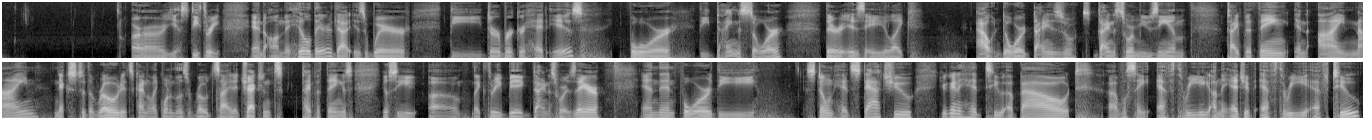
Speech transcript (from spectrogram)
Or yes, D3, and on the hill there, that is where the Durr Burger head is. For the dinosaur, there is a like outdoor dinosaur dinosaur museum type of thing in I nine next to the road. It's kind of like one of those roadside attractions type of things. You'll see uh, like three big dinosaurs there, and then for the Stonehead statue, you're gonna head to about uh, we'll say F three on the edge of F three F two.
